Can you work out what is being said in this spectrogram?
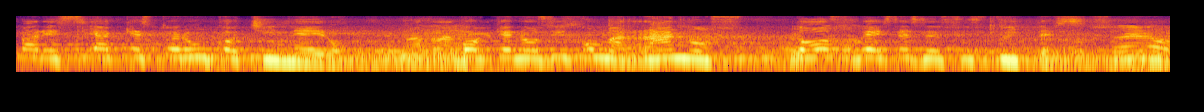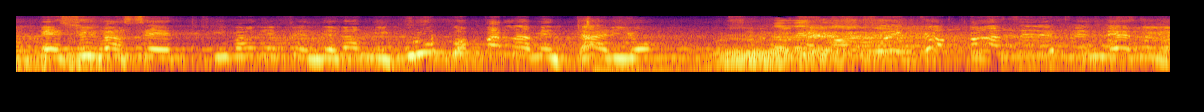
parecía que esto era un cochinero, porque nos dijo marranos dos veces en sus tweets. Eso iba a ser, iba a defender a mi grupo parlamentario, pero no soy capaz de defenderlo.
